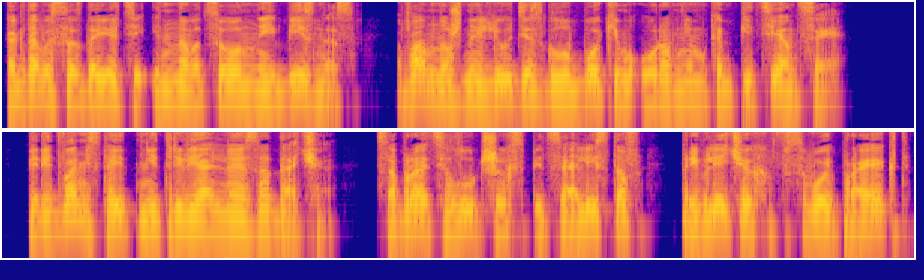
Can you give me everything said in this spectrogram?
Когда вы создаете инновационный бизнес, вам нужны люди с глубоким уровнем компетенции. Перед вами стоит нетривиальная задача – собрать лучших специалистов, привлечь их в свой проект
